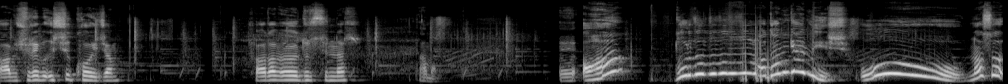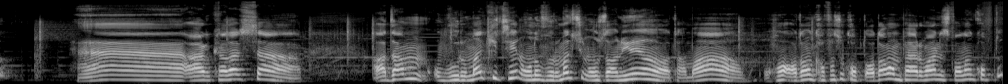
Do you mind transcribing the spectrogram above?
Abi şuraya bir ışık koyacağım. Şu adam öldürsünler. Tamam. Ee, aha! Dur dur dur dur dur adam gelmiş. Oo! Nasıl? He arkadaşlar. adam vurmak için onu vurmak için uzanıyor. Tamam. Oha adamın kafası koptu. Adamın pervanesi falan koptu.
